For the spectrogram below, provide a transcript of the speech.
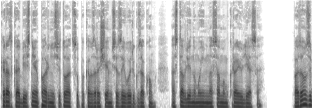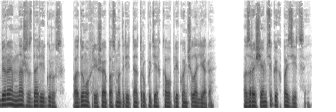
Кратко объясняю парню ситуацию, пока возвращаемся за его рюкзаком, оставленному им на самом краю леса. Потом забираем наш с Дарьей груз. Подумав, решаю посмотреть на трупы тех, кого прикончила Лера. Возвращаемся к их позиции.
